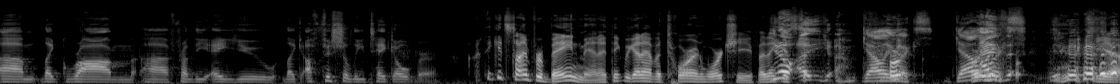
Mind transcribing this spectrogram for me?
um, like Grom uh, from the AU, like officially take over. I think it's time for Bane, man. I think we got to have a Tauren war chief. I think You know, it's uh, Gallywix. I- Gallywix. yeah,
